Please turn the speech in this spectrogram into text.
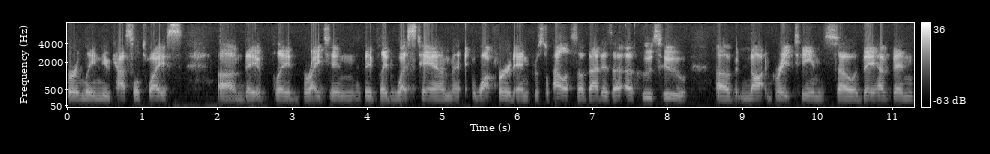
Burnley, Newcastle twice. Um, they've played Brighton, they've played West Ham, Watford, and Crystal Palace. So that is a, a who's who of not great teams. So they have been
